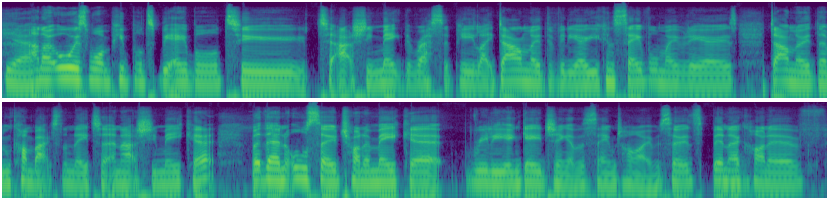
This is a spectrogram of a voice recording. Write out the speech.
Yeah. And I always want people to be able to to actually make the recipe, like download the video. You can save all my videos, download them, come back to them later, and actually make it. But then also trying to make it really engaging at the same time. So it's been a mm. kind of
